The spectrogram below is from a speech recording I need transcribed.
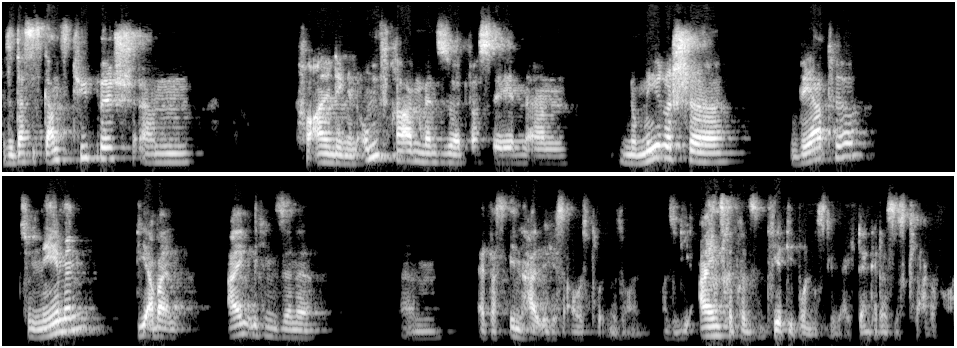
Also das ist ganz typisch ähm, vor allen Dingen in Umfragen, wenn Sie so etwas sehen, ähm, numerische Werte zu nehmen, die aber im eigentlichen Sinne ähm, etwas Inhaltliches ausdrücken sollen. Also die 1 repräsentiert die Bundesliga. Ich denke, das ist klar geworden.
